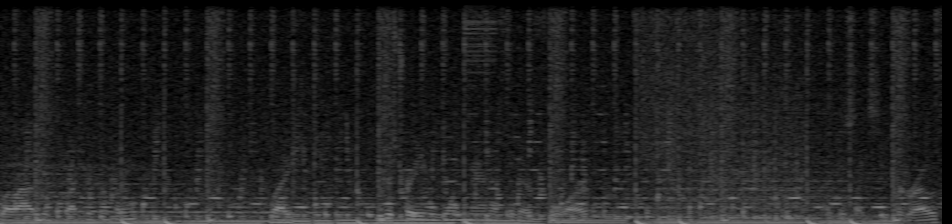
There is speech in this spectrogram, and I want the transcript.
blowout against Collected Company. Like, you're just trading one mana for their four. They're just like super gross.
